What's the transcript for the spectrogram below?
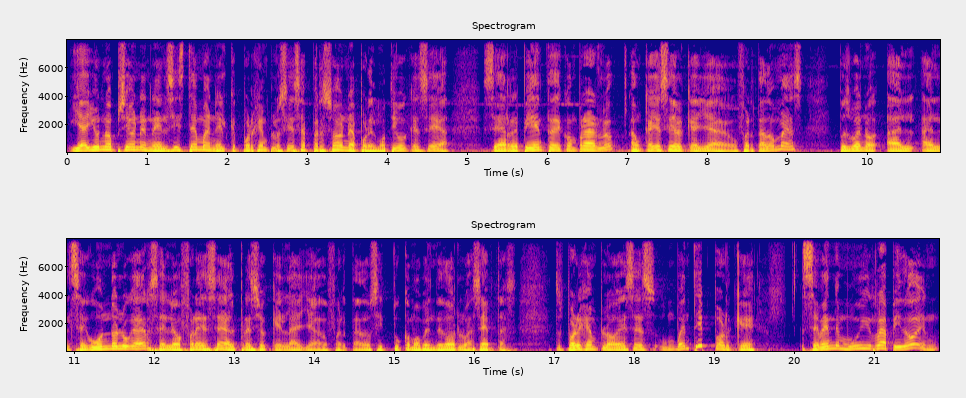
y hay una opción en el sistema en el que, por ejemplo, si esa persona, por el motivo que sea, se arrepiente de comprarlo, aunque haya sido el que haya ofertado más, pues bueno, al, al segundo lugar se le ofrece al precio que él haya ofertado si tú como vendedor lo aceptas. Entonces, por ejemplo, ese es un buen tip porque se vende muy rápido, en,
